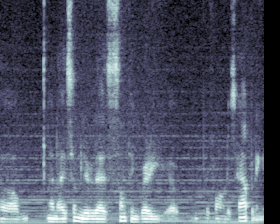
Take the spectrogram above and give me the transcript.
Um, and I suddenly realized something very profound is happening.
